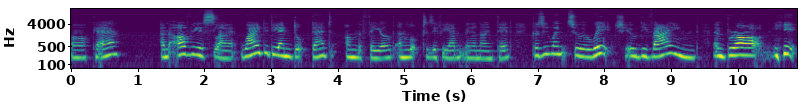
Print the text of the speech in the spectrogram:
Okay. And obviously, why did he end up dead on the field and looked as if he hadn't been anointed? Because he went to a witch who divined and brought, he,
